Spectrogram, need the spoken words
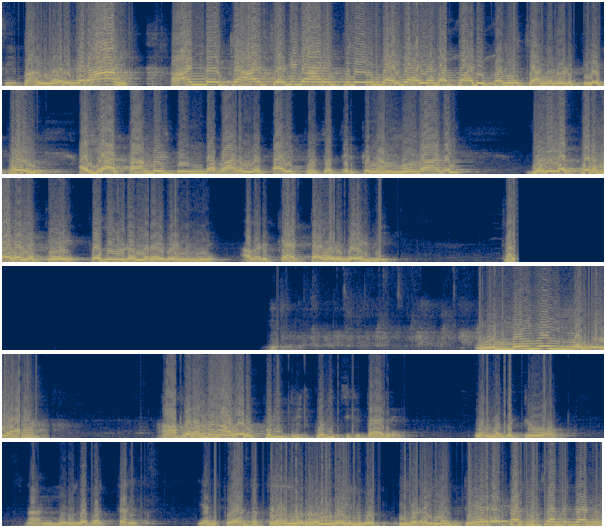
சீமான் வருகிறான். அன்றைக்கு ஆட்சி அதிகாரத்தில் இருந்த ஐயா எடப்பாடி பழனிசாமி இடத்திலே போய் ஐயா தமிழ் இந்த பாருங்க தைப்பூசத்திற்கு நம் மூதாதை முருக பெருமகனுக்கு பொது விடுமுறை வேணும்னு. அவர் கேட்ட ஒரு கேள்வி. உண்மையே இல்லைங்கய்யா அப்புறமா அவர் குறிப்பி குறிச்சுக்கிட்டாரு. நம்ம விட்டுருவோம். நான் முருக பக்தன் என் தோட்டத்திலே முருகன் கோயில் கும்பிட என் பேரே பழனிசாமி தானே.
